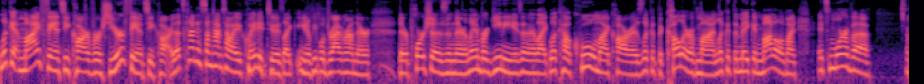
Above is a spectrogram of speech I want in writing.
Look at my fancy car versus your fancy car. That's kind of sometimes how I equate it to is like, you know, people driving around their their Porsches and their Lamborghinis and they're like, look how cool my car is. Look at the color of mine. Look at the make and model of mine. It's more of a A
